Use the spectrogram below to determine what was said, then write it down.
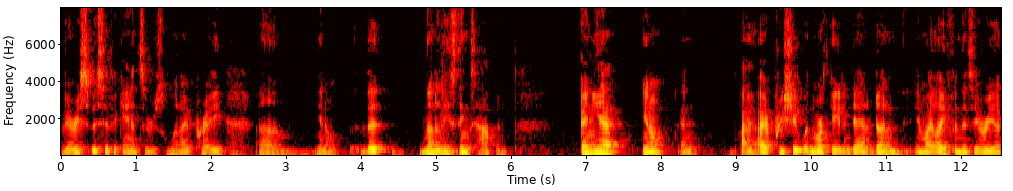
very specific answers when I pray. Um, you know, that none of these things happen, and yet, you know, and I, I appreciate what Northgate and Dan have done in my life in this area.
